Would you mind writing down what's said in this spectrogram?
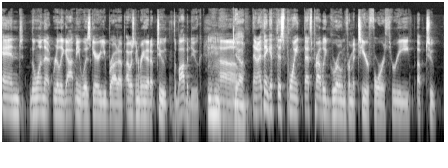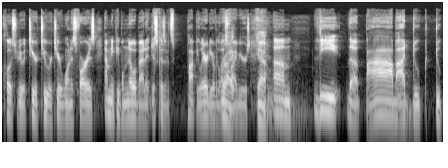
And the one that really got me was Gary. You brought up. I was going to bring that up too. The Babadook. Um, Yeah. and I think at this point, that's probably grown from a tier four or three up to closer to a tier two or tier one as far as how many people know about it just because of its popularity over the last Right. five years. Yeah. Um, the the ba ba Duke Duke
